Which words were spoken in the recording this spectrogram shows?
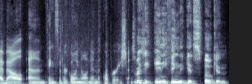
about um, things that are going on in the corporation. So basically, anything that gets spoken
